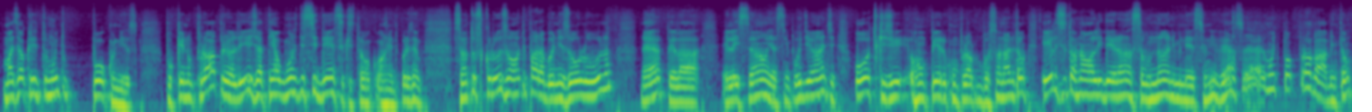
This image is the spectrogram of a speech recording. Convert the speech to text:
Mas eu acredito muito pouco nisso. Porque no próprio ali já tem algumas dissidências que estão ocorrendo. Por exemplo, Santos Cruz ontem parabenizou o Lula né, pela eleição e assim por diante. Outros que romperam com o próprio Bolsonaro. Então, ele se tornar uma liderança unânime nesse universo é muito pouco provável. Então,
